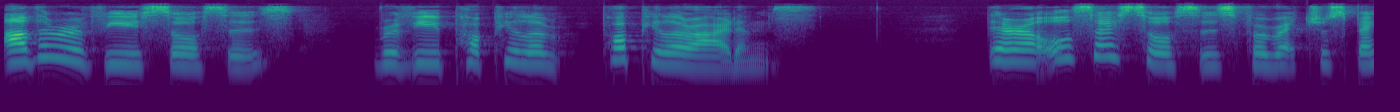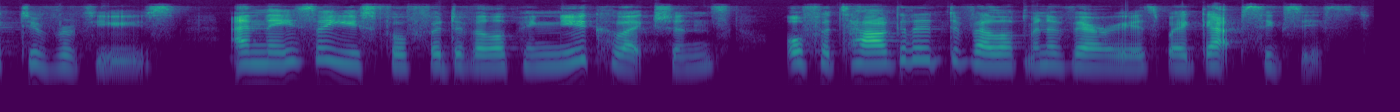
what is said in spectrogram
Other review sources review popular, popular items. There are also sources for retrospective reviews, and these are useful for developing new collections or for targeted development of areas where gaps exist.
